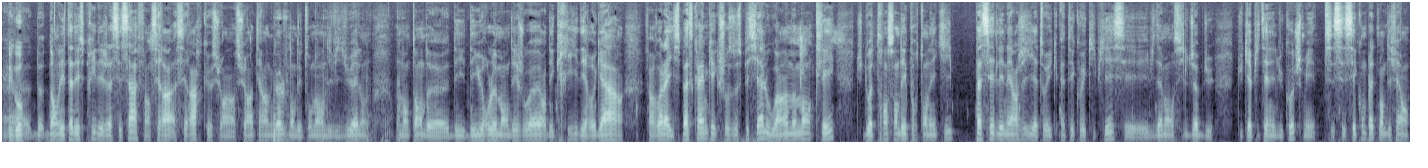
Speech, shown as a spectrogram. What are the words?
Hugo. Euh, dans l'état d'esprit, déjà, c'est ça. Enfin, c'est rare, rare, que sur un, sur un terrain de golf, dans des tournois individuels, on, on entende euh, des, des, hurlements des joueurs, des cris, des regards. Enfin voilà, il se passe quand même quelque chose de spécial où à un moment clé, tu dois te transcender pour ton équipe, passer de l'énergie à, à, tes coéquipiers. C'est évidemment aussi le job du, du, capitaine et du coach, mais c'est complètement différent.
